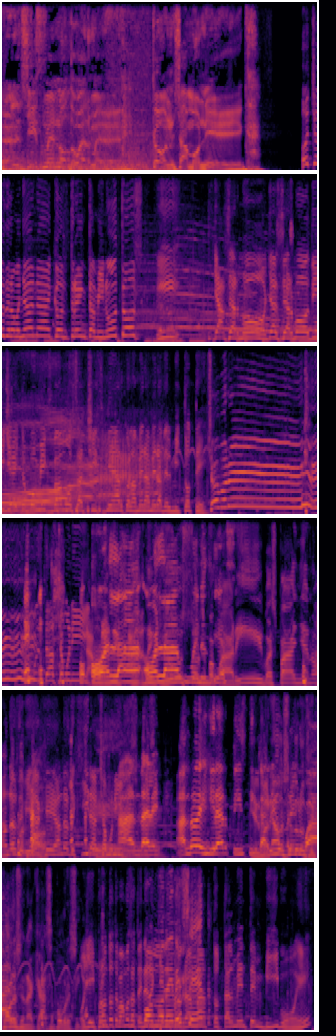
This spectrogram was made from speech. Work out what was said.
El chisme no duerme con Chamonix. 8 de la mañana con 30 minutos y ya se armó, ya se armó DJ Topo Mix. Vamos a chismear con la mera mera del mitote. ¡Chamonix! ¿Cómo estás, Chamonix? Hola, hola, buenos días. a París, va a España, ¿no? Andas Anda de viaje, andas de gira. Chamonix. Ándale, ando de gira artística. Y el marido haciendo los frijoles en la casa, pobrecito. Oye, y pronto te vamos a tener aquí en el programa totalmente en vivo, ¿eh?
